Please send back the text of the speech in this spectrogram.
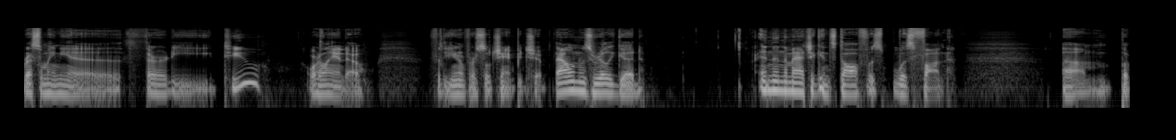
WrestleMania 32, Orlando, for the Universal Championship. That one was really good, and then the match against Dolph was was fun. Um, but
